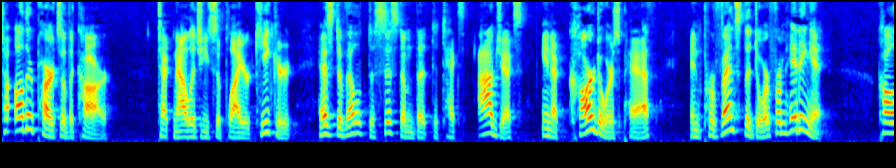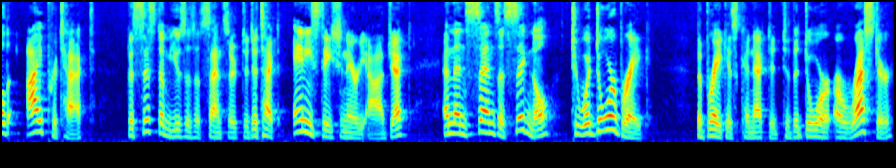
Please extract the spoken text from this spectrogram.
to other parts of the car? Technology supplier Kiekert has developed a system that detects objects in a car door's path and prevents the door from hitting it. Called iProtect, the system uses a sensor to detect any stationary object and then sends a signal to a door brake. The brake is connected to the door arrestor,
